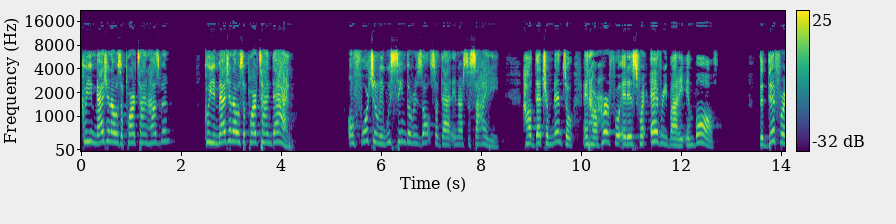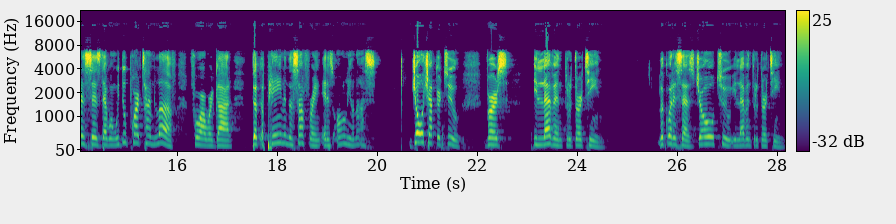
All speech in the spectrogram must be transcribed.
Could you imagine I was a part time husband? Could you imagine I was a part time dad? Unfortunately, we've seen the results of that in our society. How detrimental and how hurtful it is for everybody involved. The difference is that when we do part time love for our God, the, the pain and the suffering, it is only on us. Joel chapter 2, verse 11 through 13. Look what it says. Joel 2, 11 through 13.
